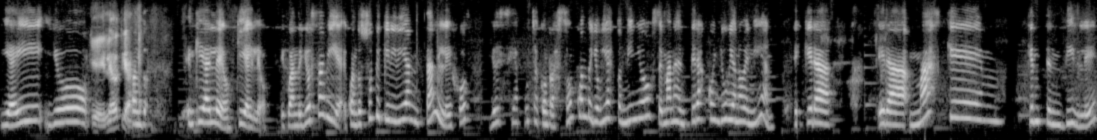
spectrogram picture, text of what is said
Y ahí yo... Leo, tía? Cuando, en Kia Leo, Kia y Leo. Y cuando yo sabía, cuando supe que vivían tan lejos, yo decía, pucha, con razón, cuando yo vi a estos niños semanas enteras con lluvia no venían. Es que era, era más que, que entendible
